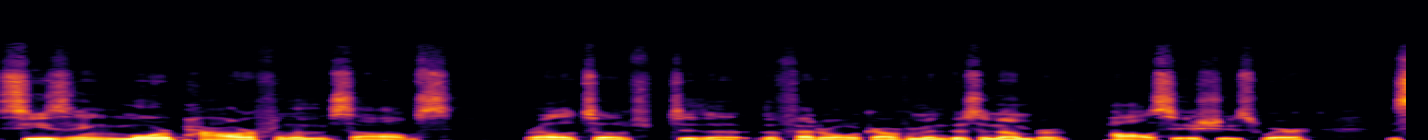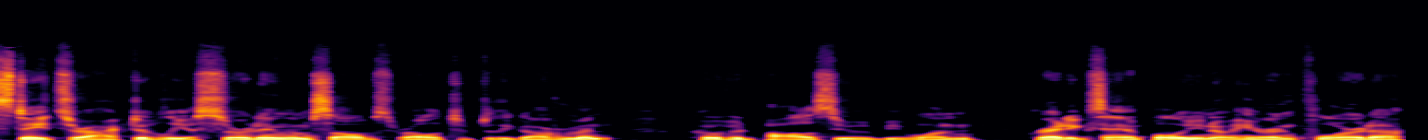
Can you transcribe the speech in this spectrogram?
seizing more power for themselves relative to the, the federal government. There's a number of policy issues where the states are actively asserting themselves relative to the government. COVID policy would be one great example. You know, here in Florida,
